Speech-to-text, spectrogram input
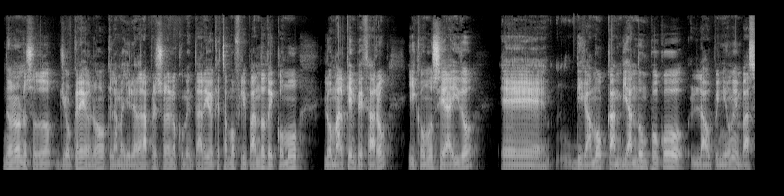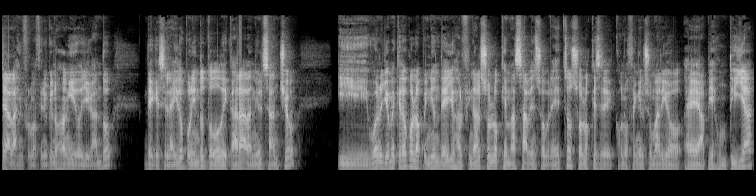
No, no, nosotros, yo creo, ¿no? Que la mayoría de las personas en los comentarios es que estamos flipando de cómo lo mal que empezaron y cómo se ha ido, eh, digamos, cambiando un poco la opinión en base a las informaciones que nos han ido llegando, de que se le ha ido poniendo todo de cara a Daniel Sancho. Y bueno, yo me quedo con la opinión de ellos. Al final son los que más saben sobre esto, son los que se conocen el sumario eh, a pie juntilla,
